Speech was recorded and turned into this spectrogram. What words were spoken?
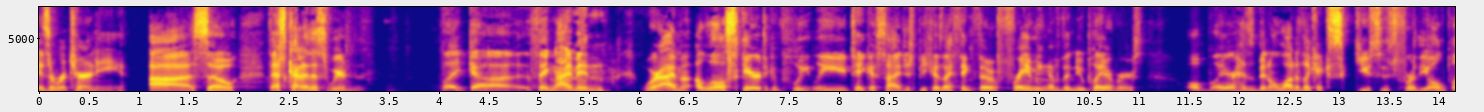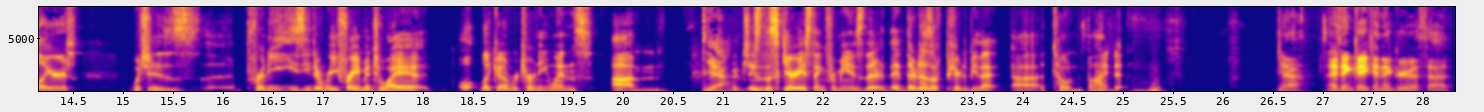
is a returnee. Uh, so that's kind of this weird like uh thing I'm in where I'm a little scared to completely take a side just because I think the framing of the new player versus old player has been a lot of like excuses for the old players, which is uh, pretty easy to reframe into why a, like a returning wins. Um, Yeah. which is the scariest thing for me is there there does appear to be that uh tone behind it. Yeah, I think I can agree with that.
